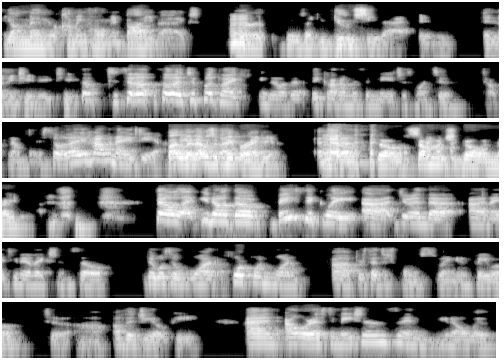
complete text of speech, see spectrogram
young men were coming home in body bags. Mm. Where it seems like you do see that in in 1918. So, so, so to put like, you know, the, the economist in me just want to talk numbers. So that you have an idea. By the way, that was a like- paper idea. Yeah. So someone should go and write. so like you know the basically uh during the uh 19 election so there was a one 4.1 uh percentage point swing in favor to uh, of the gop and our estimations and you know with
